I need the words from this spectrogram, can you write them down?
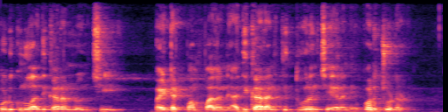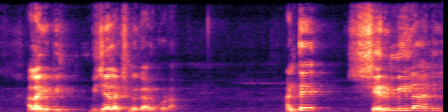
కొడుకును అధికారంలోంచి బయటకు పంపాలని అధికారానికి దూరం చేయాలని ఎవరు చూడరు. అలాగే వి విజయలక్ష్మి గారు కూడా. అంటే షర్మిలాని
